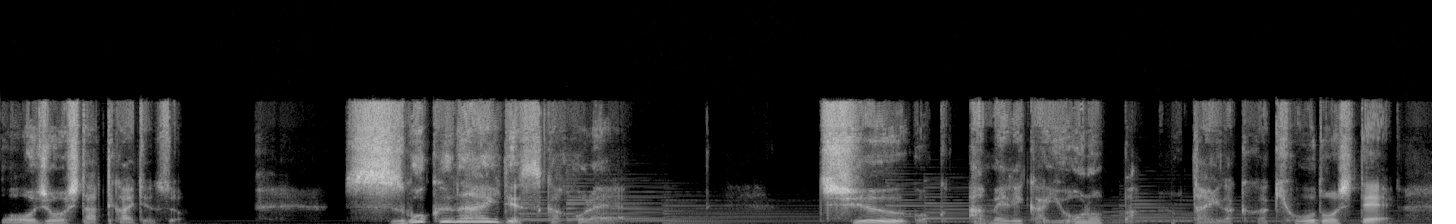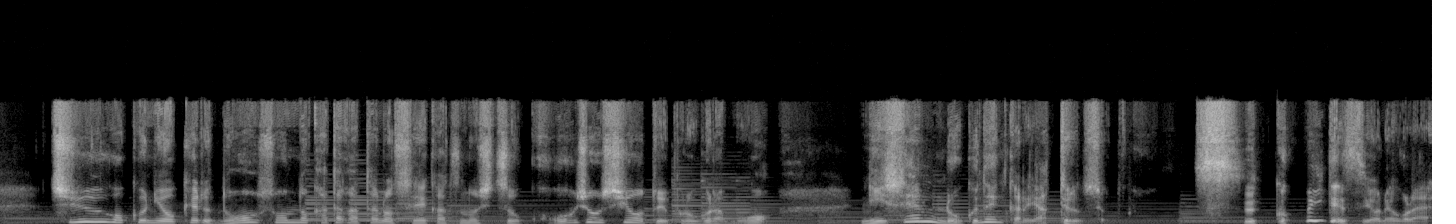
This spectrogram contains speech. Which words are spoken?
向上したって書いてるんですよ。すごくないですか、これ。中国、アメリカ、ヨーロッパ大学が共同して、中国における農村の方々の生活の質を向上しようというプログラムを2006年からやってるんですよ。すごいですよね、これ。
